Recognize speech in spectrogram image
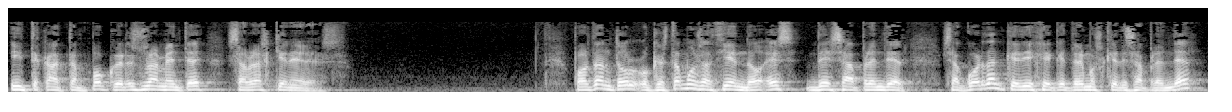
y tampoco eres una mente, sabrás quién eres. Por lo tanto, lo que estamos haciendo es desaprender. ¿Se acuerdan que dije que tenemos que desaprender?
